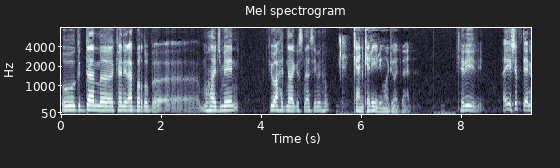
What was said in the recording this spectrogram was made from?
وقدام آه، كان يلعب برضو بمهاجمين في واحد ناقص ناسي منهم. كان كريري موجود بعد. كريري أي شفت يعني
